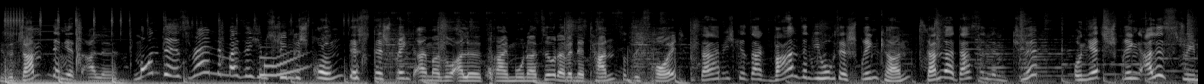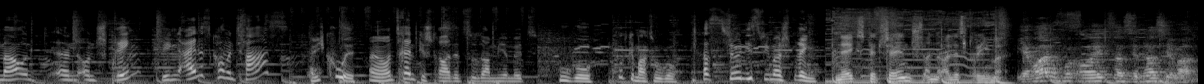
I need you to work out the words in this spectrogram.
Wieso jumpen denn jetzt alle? Monte ist random bei sich im Stream gesprungen. Der, der springt einmal so alle drei Monate oder wenn der tanzt und sich freut. Dann habe ich gesagt, Wahnsinn, wie hoch der springen kann. Dann war das in einem Clip Und jetzt springen alle Streamer und, und, und springen wegen eines Kommentars? Finde ich cool. Ja, und Trend gestartet zusammen hier mit Hugo. Gut gemacht, Hugo. Das ist schön, die Streamer springen. Nächste Challenge an alle Streamer. Ich erwarte von euch, dass ihr das hier macht.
